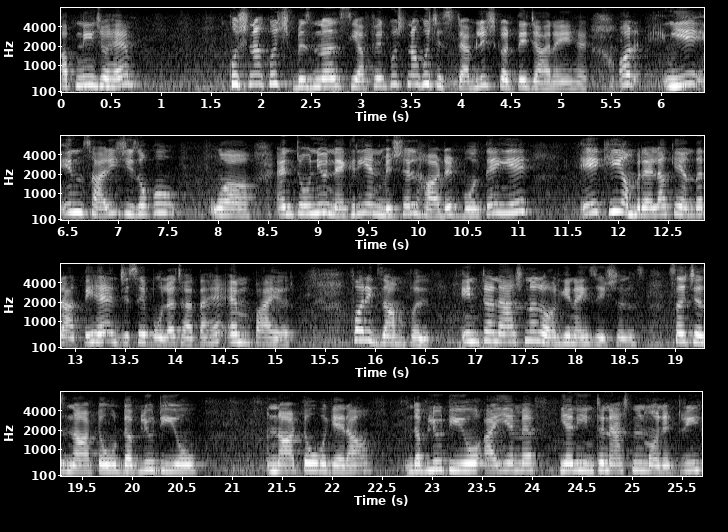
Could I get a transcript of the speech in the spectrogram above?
अपनी जो है कुछ ना कुछ बिज़नेस या फिर कुछ ना कुछ इस्टेब्लिश करते जा रहे हैं। और ये इन सारी चीज़ों को Antonio Negri and Michael Hardt बोलते हैं, ये एक ही अम्ब्रेला के अंदर आते हैं, जिसे बोला जाता है Empire for example international organizations such as NATO W NATO वगैरह W T O I M F यानी इंटरनेशनल मॉनेटरी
